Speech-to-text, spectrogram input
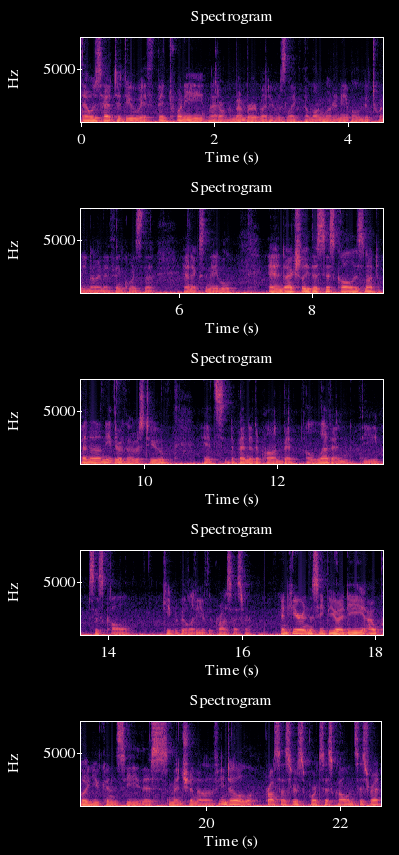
those had to do with bit 20, I don't remember, but it was like the long mode enable and bit 29, I think was the NX enable. And actually this syscall is not dependent on either of those two. It's dependent upon bit 11, the syscall capability of the processor. And here in the CPU ID output, you can see this mention of Intel processors support syscall and sysret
